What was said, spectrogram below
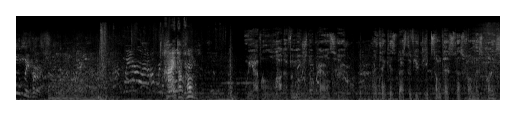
only hers? หายทั้งห้อง We have a lot of emotional parents here. I think it's best if you keep some distance from this place.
